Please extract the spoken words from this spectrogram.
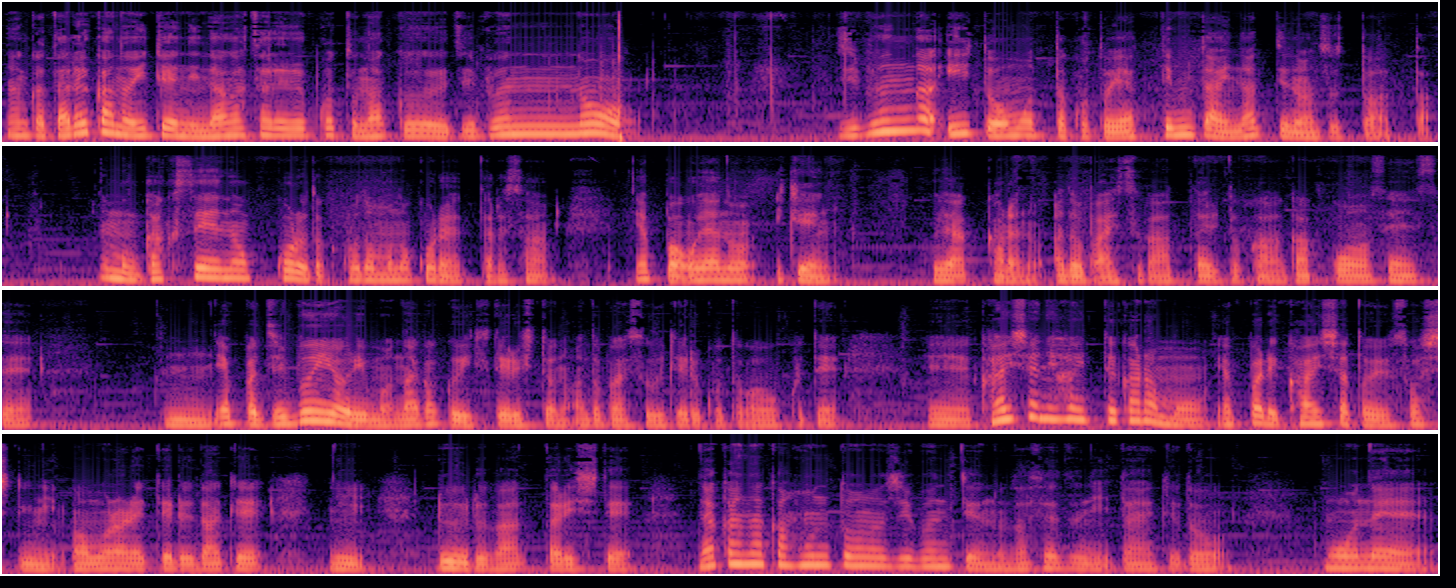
なんか誰かの意見に流されることなく自分の自分がいいと思ったことをやってみたいなっていうのはずっとあった。でも学生の頃とか子供の頃やったらさやっぱ親の意見親からのアドバイスがあったりとか学校の先生、うん、やっぱ自分よりも長く生きてる人のアドバイスを受けることが多くて、えー、会社に入ってからもやっぱり会社という組織に守られてるだけにルールがあったりしてなかなか本当の自分っていうのを出せずにいたんやけどもうね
